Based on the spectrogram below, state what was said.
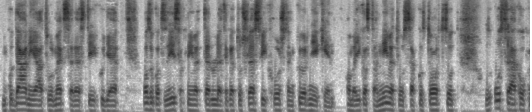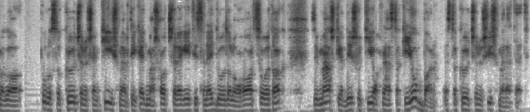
amikor Dániától megszerezték ugye azokat az észak-német területeket a Schleswig-Holstein környékén, amelyik aztán Németországhoz tartozott, az osztrákok meg a poroszok kölcsönösen kiismerték egymás hadseregét, hiszen egy oldalon harcoltak. Ez egy más kérdés, hogy kiaknázta ki jobban ezt a kölcsönös ismeretet.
